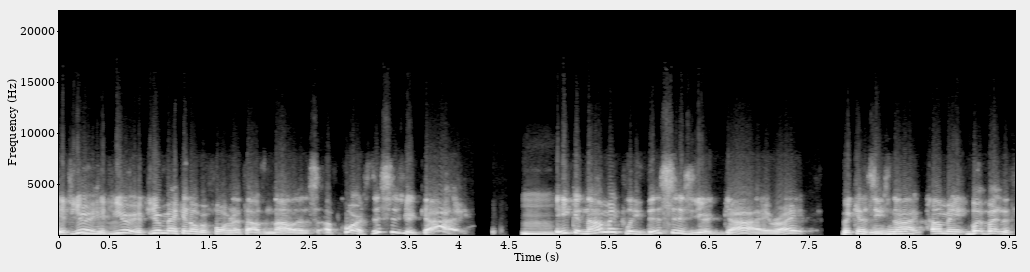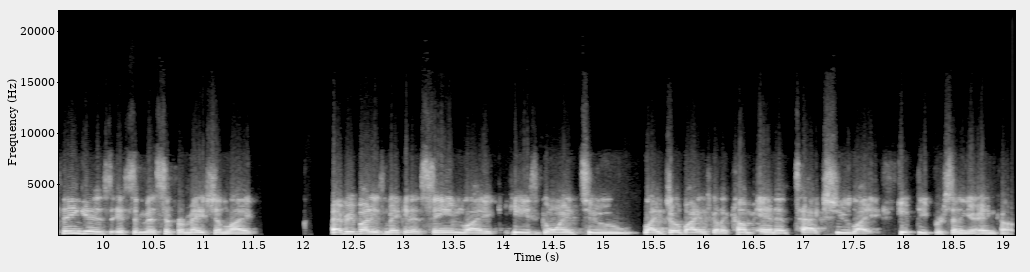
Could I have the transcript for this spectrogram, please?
if you're if Mhm. you're if you're making over four hundred thousand dollars, of course this is your guy. Mm. Economically, this is your guy, right? Because he's Mhm. not coming. But but the thing is, it's a misinformation. Like everybody's making it seem like he's going to like Joe Biden's going to come in and tax you like fifty percent of your income,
